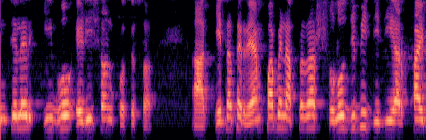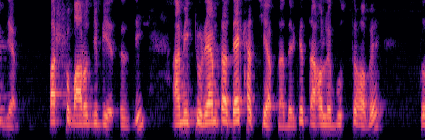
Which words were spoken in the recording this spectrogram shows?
ইন্টেলের ইভো এডিশন প্রসেসর। আর এটাতে র্যাম পাবেন আপনারা ষোলো জিবি ডিডিআর ফাইভ র্যাম, পাঁচশো বারো জিবি এসএসডি। আমি একটু র্যামটা দেখাচ্ছি আপনাদেরকে, তাহলে বুঝতে হবে। তো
